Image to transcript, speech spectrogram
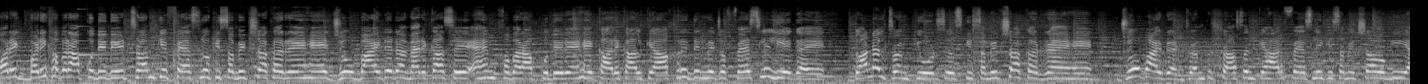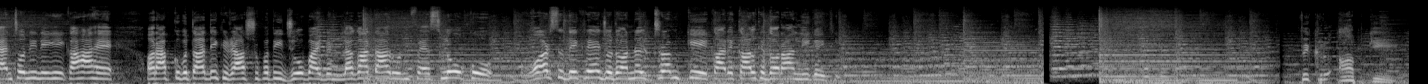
और एक बड़ी खबर आपको दे दें, ट्रंप के फैसलों की समीक्षा कर रहे हैं। जो बाइडेन अमेरिका से अहम खबर आपको दे रहे हैं। कार्यकाल के आखिरी दिन में जो फैसले लिए गए, डोनाल्ड ट्रंप की ओर से उसकी समीक्षा कर रहे हैं। जो बाइडेन, ट्रंप प्रशासन के हर फैसले की समीक्षा होगी, एंटोनी ने ये कहा है। और आपको बता दें कि राष्ट्रपति जो बाइडेन लगातार उन फैसलों को गौर से देख रहे हैं, जो डोनाल्ड ट्रंप के कार्यकाल के दौरान ली गई थी। फ़िक्र आपकी।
